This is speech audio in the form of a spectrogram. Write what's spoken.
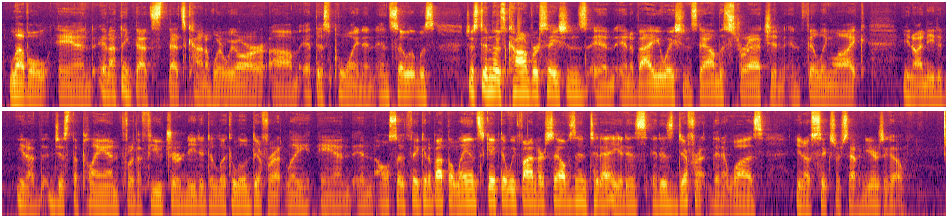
level and and I think that's that's kind of where we are um, at this point and and so it was just in those conversations and, and evaluations down the stretch and, and feeling like you know I needed you know just the plan for the future needed to look a little differently and and also thinking about the landscape that we find ourselves in today it is it is different than it was you know six or seven years ago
